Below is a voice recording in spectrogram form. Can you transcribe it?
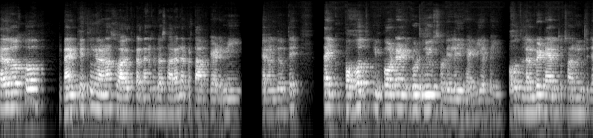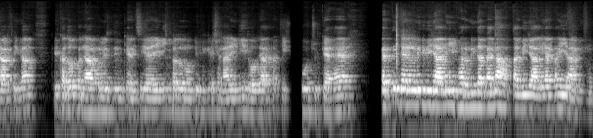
ਹੈਲੋ ਦੋਸਤੋ, ਮੈਂ ਅੰਕਿਤ ਰਾਣਾ ਸਵਾਗਤ ਕਰਦਾ ਹਾਂ ਤੁਹਾਡਾ ਸਾਰਿਆਂ ਦਾ ਪ੍ਰਤਾਪ ਅਕੈਡਮੀ ਚੈਨਲ ਦੇ ਉੱਤੇ। ਤਾਂ ਇੱਕ ਬਹੁਤ ਇੰਪੋਰਟੈਂਟ ਗੁੱਡ ਨਿਊਜ਼ ਤੁਹਾਡੇ ਲਈ ਹੈਗੀ ਹੈ ਭਈ ਬਹੁਤ ਲੰਬੇ ਟਾਈਮ ਤੋਂ ਸਾਨੂੰ ਇੰਤਜ਼ਾਰ ਸੀਗਾ ਕਿ ਕਦੋਂ ਪੰਜਾਬ ਪੁਲਿਸ ਦੀ ਵੈਕੈਂਸੀ ਆਏਗੀ, ਕਦੋਂ ਨੋਟੀਫਿਕੇਸ਼ਨ ਆਏਗੀ 2025 ਹੋ ਚੁੱਕਿਆ ਹੈ। 31 ਜਨਵਰੀ ਵੀ ਜਾ ਲਈ ਫਰਵਰੀ ਦਾ ਪਹਿਲਾ ਹਫਤਾ ਵੀ ਜਾ ਲਿਆ ਭਾਈ ਆ ਗਈ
